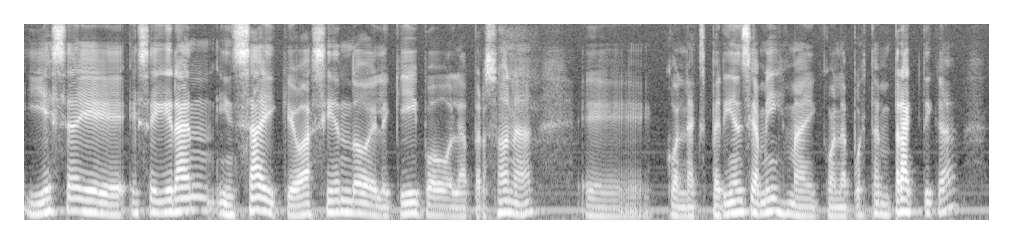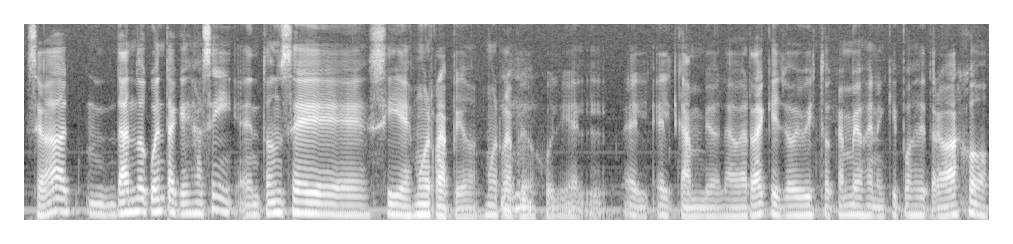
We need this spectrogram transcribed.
y ese, ese gran insight que va haciendo el equipo o la persona eh, con la experiencia misma y con la puesta en práctica, se va dando cuenta que es así. Entonces, sí, es muy rápido, muy rápido. Juli, el, el, el cambio. La verdad que yo he visto cambios en equipos de trabajo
